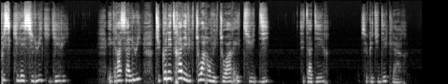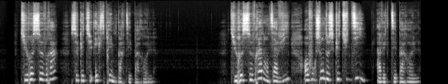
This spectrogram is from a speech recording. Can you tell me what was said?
puisqu'il est celui qui guérit. Et grâce à lui, tu connaîtras des victoires en victoire et tu dis, c'est-à-dire ce que tu déclares. Tu recevras ce que tu exprimes par tes paroles. Tu recevras dans ta vie en fonction de ce que tu dis avec tes paroles.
